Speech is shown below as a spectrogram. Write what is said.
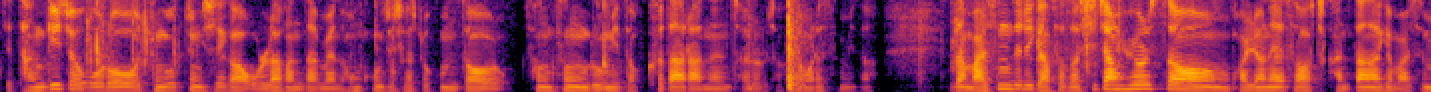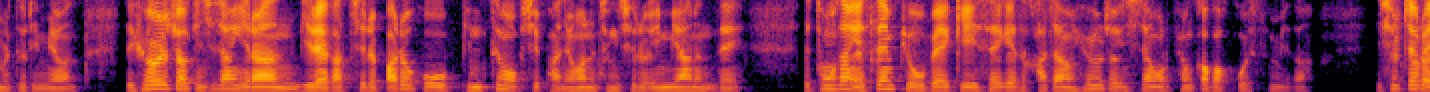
이제 단기적으로 중국 증시가 올라간다면 홍콩 증시가 조금 더 상승 룸이 더 크다라는 자료를 작성을 했습니다. 일단 말씀드리기 앞서서 시장 효율성 관련해서 간단하게 말씀을 드리면 효율적인 시장이란 미래 가치를 빠르고 빈틈없이 반영하는 증시를 의미하는데 통상 S&P 500이 세계에서 가장 효율적인 시장으로 평가받고 있습니다. 실제로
